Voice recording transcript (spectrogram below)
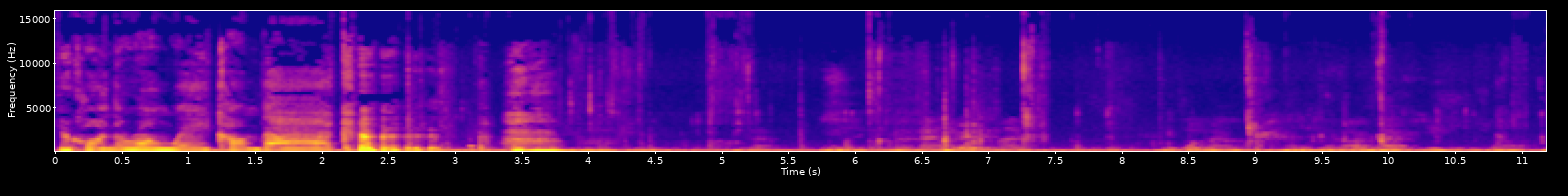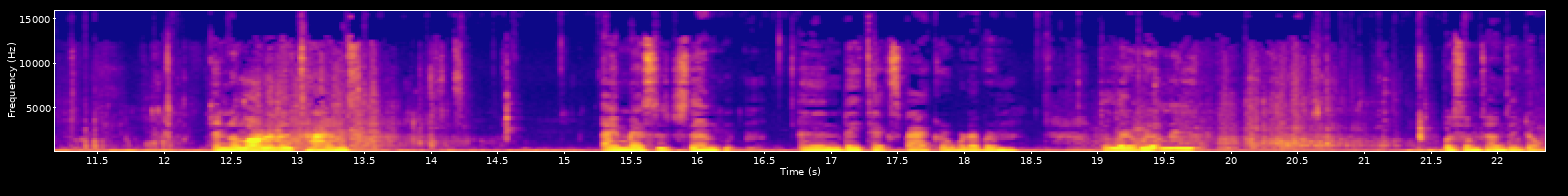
you're going the wrong way, come back. And a lot of the times I message them and they text back or whatever. They're like, really? But sometimes they don't.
